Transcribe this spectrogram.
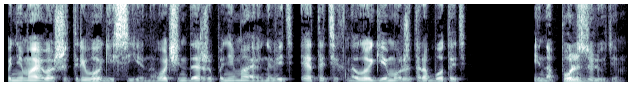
понимаю ваши тревоги, Сиена, очень даже понимаю, но ведь эта технология может работать и на пользу людям.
